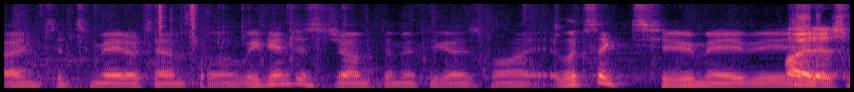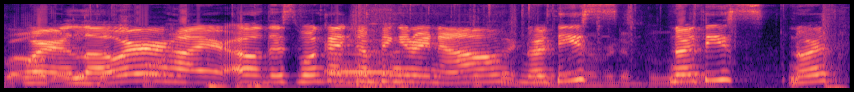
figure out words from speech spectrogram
into Tomato Temple. We can just jump them if you guys want. It looks like two maybe. Might as well. Where lower or higher? Oh, there's one guy Uh, jumping in right now. like they went over Northeast, northeast, north.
